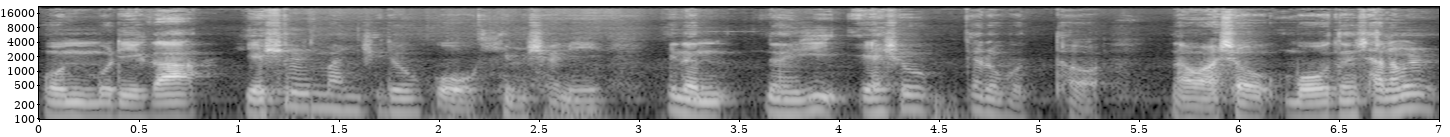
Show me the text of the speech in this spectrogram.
온 무리가 예수를 만지려고 힘쓰니 이는 너희 예수께로부터 나와서 모든 사람을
